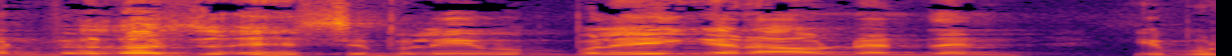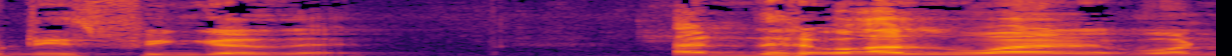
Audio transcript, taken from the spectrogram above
ஒன் ஃபெலோ சிம்பிளி பிளேயிங் அரவுண்ட் அண்ட் தென் he put his finger there and there was one one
